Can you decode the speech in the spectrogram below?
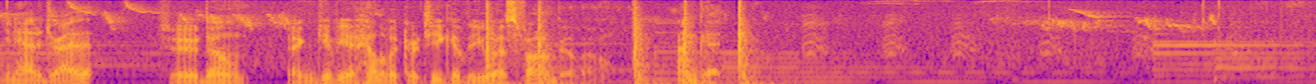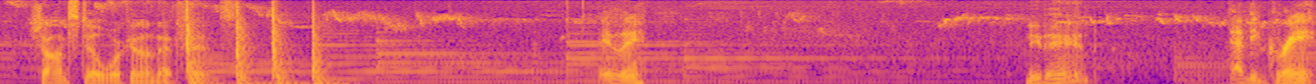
You know how to drive it? Sure don't. I can give you a hell of a critique of the U.S. Farm Bill, though. I'm good. Shawn's still working on that fence. Hey, Lee. Need a hand? That'd be great.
